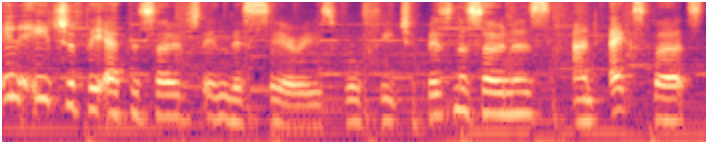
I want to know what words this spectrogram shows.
In each of the episodes in this series, we'll feature business owners and experts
